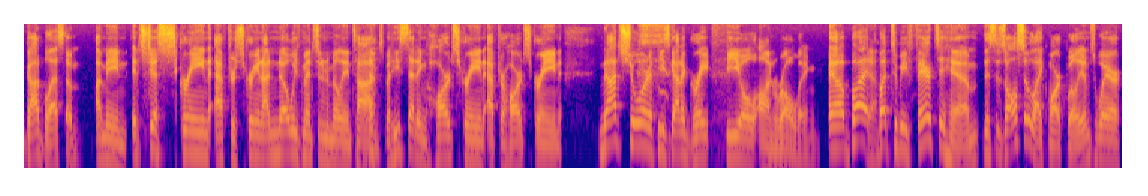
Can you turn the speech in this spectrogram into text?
God bless him. I mean, it's just screen after screen. I know we've mentioned it a million times, but he's setting hard screen after hard screen. Not sure if he's got a great feel on rolling. Uh, but yeah. but to be fair to him, this is also like Mark Williams where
